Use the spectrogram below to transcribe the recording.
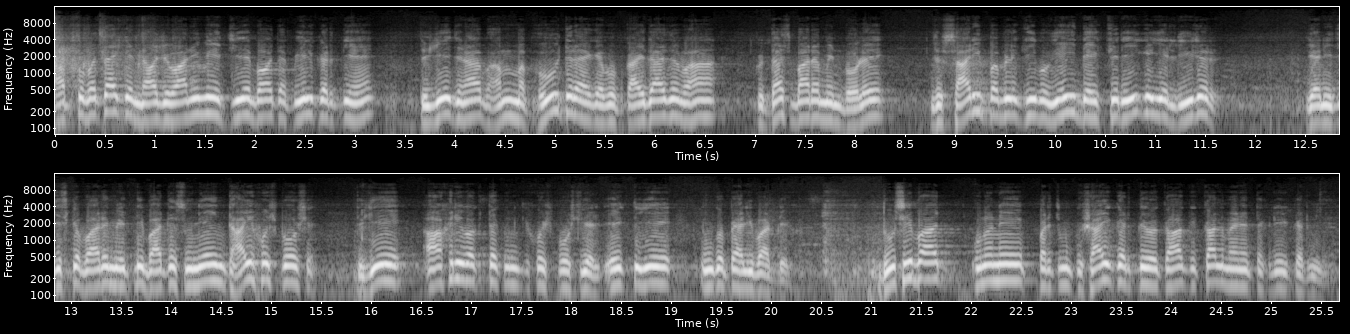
आपको पता है कि नौजवानी में ये चीज़ें बहुत अपील करती हैं। तो ये जनाब, हम मबहूत रह गए, वो कायदा में वहाँ को दस बारह मिनट बोले, जो सारी पब्लिक थी वो यही देखती रही कि ये लीडर, यानी जिसके बारे में इतनी बातें सुनी है, इंतहाई खुशपोश है। तो ये आखिरी वक्त तक उनकी खुशपोशी है एक तो ये उनको पहली बार देखा। दूसरी बात, उन्होंने परचम कुशाई करते हुए कहा कि कल मैंने तकरीर करनी है।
